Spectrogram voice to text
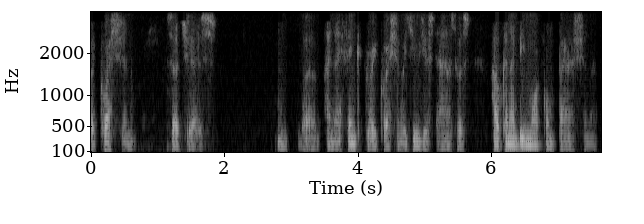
a question such as, uh, and I think a great question what you just asked was, how can I be more compassionate?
